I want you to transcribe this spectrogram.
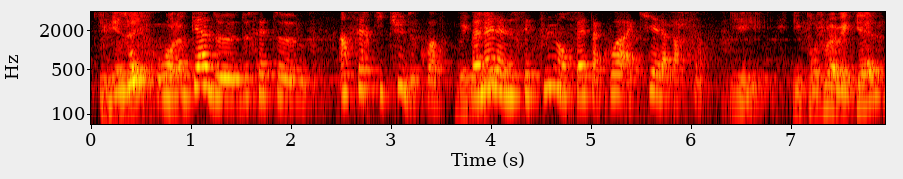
qui souffre, ou en tout cas de, cette incertitude, quoi. Même elle, elle ne sait plus en fait à quoi, à qui elle appartient. Et, il faut jouer avec elle,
